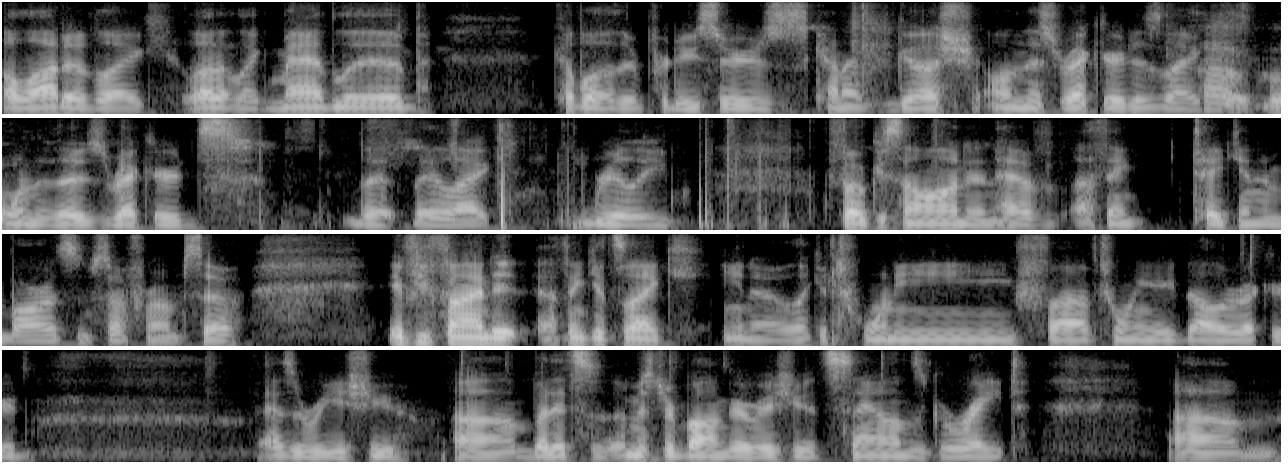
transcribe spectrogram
a lot of like a lot of like Madlib. A couple other producers kind of gush on this record is like Oh, cool. one of those records that they like really focus on and have I think taken and borrowed some stuff from. So if you find it, I think it's like, you know, like a 25 $28 record as a reissue. Um, but it's a Mr. Bongo reissue. It sounds great. Um,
